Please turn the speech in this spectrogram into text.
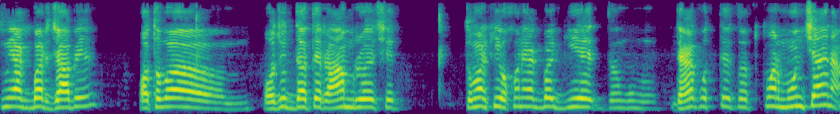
তুমি একবার যাবে, অথবা অযোধ্যাতে রাম রয়েছে, তোমার কি ওখানে একবার গিয়ে দেখা করতে তোমার মন চায় না?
